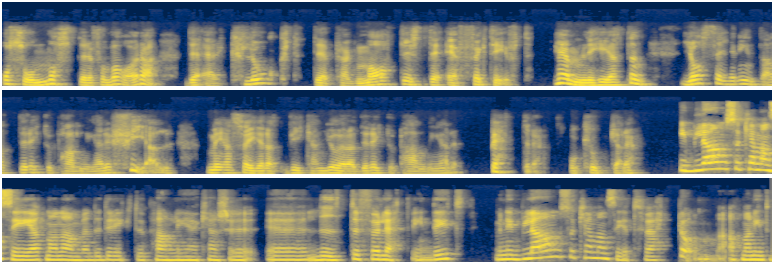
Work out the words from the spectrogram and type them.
Och så måste det få vara. Det är klokt, det är pragmatiskt, det är effektivt. Hemligheten, jag säger inte att direktupphandlingar är fel. Men jag säger att vi kan göra direktupphandlingar bättre och klokare. Ibland så kan man se att man använder direktupphandlingar kanske eh, lite för lättvindigt. Men ibland så kan man se tvärtom, att man inte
